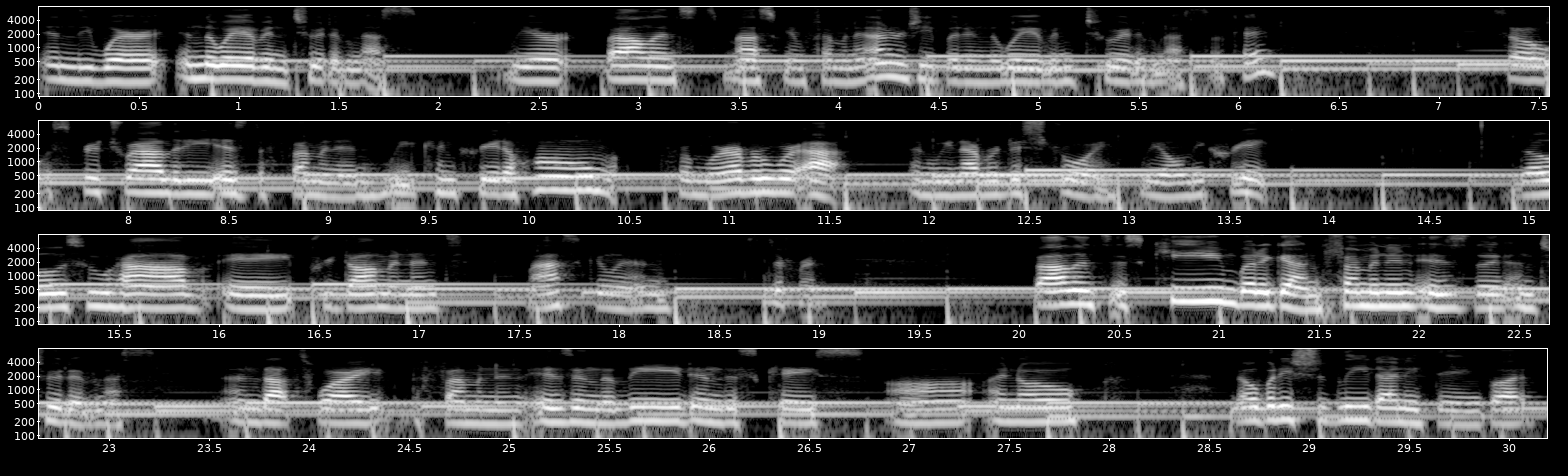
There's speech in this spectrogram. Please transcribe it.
in the where in the way of intuitiveness. We are balanced masculine and feminine energy, but in the way of intuitiveness, okay? So spirituality is the feminine. We can create a home from wherever we're at, and we never destroy, we only create. Those who have a predominant masculine, it's different. Balance is key, but again, feminine is the intuitiveness. And that's why the feminine is in the lead in this case. Uh, I know nobody should lead anything, but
